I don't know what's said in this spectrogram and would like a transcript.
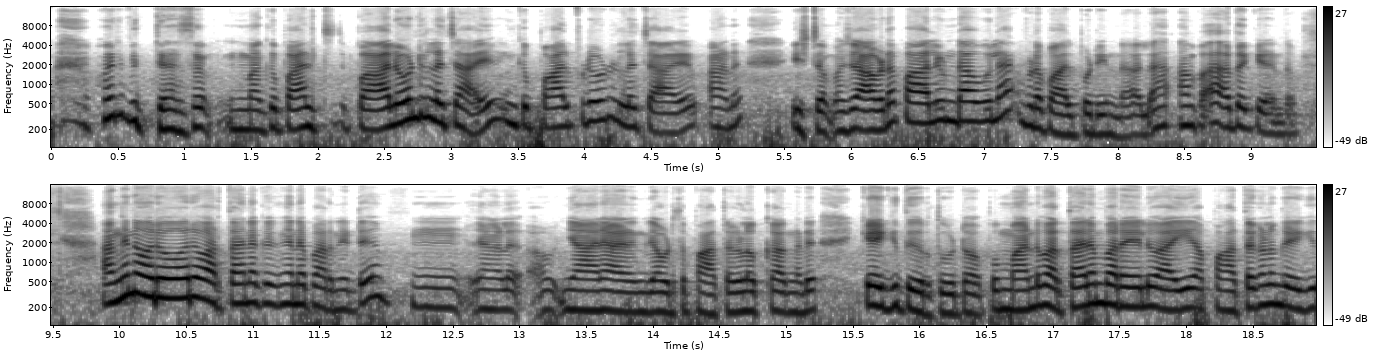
ഒരു വ്യത്യാസം. ഉമ്മക്ക് പാൽ പാലുകൊണ്ടുള്ള ചായ എനിക്ക് പാൽപ്പൊടിയോടുള്ള ചായ ആണ് ഇഷ്ടം. പക്ഷേ അവിടെ പാലുണ്ടാവില്ല ഇവിടെ പാൽപ്പൊടി ഉണ്ടാവില്ല അപ്പോൾ അതൊക്കെ ഉണ്ട് അങ്ങനെ ഓരോരോ വർത്താനൊക്കെ ഇങ്ങനെ പറഞ്ഞിട്ട് ഞങ്ങൾ ഞാനാണെങ്കിൽ അവിടുത്തെ പാത്രങ്ങളൊക്കെ അങ്ങോട്ട് കഴുകി തീർത്തു കേട്ടോ അപ്പോൾ ഉമ്മാന്റെ വർത്താനം പറയലും ആയി. ആ പാത്രങ്ങളും കഴുകി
